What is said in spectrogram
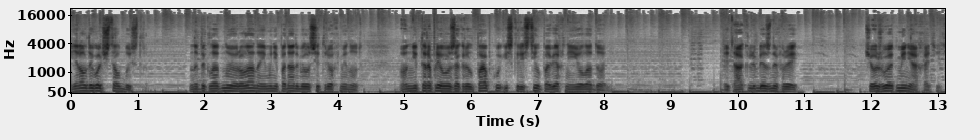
Генерал Деголь читал быстро. На докладную Ролана ему не понадобилось и трех минут. Он неторопливо закрыл папку и скрестил поверх нее ладони. «Итак, любезный Фрей, чего же вы от меня хотите?»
